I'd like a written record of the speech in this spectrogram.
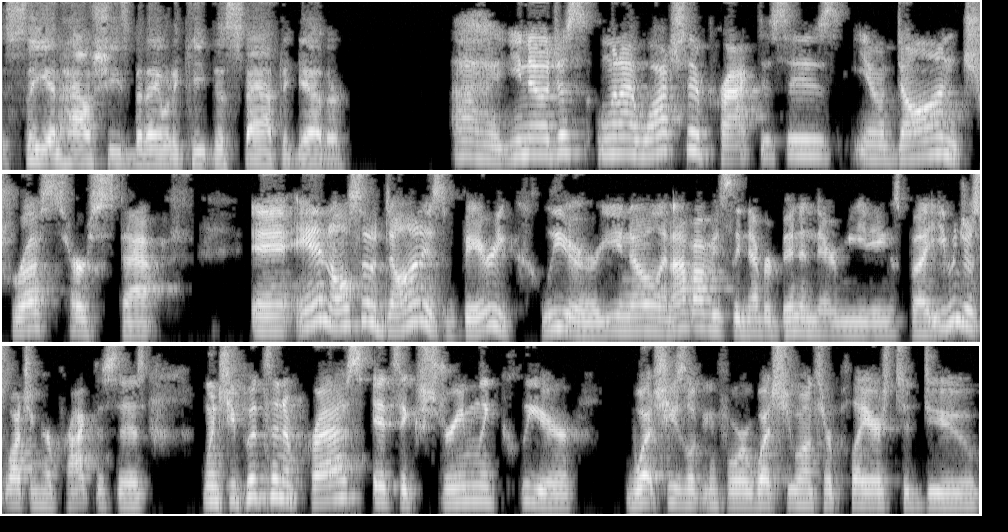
seeing how she's been able to keep this staff together? Uh, you know, just when I watch their practices, you know, Dawn trusts her staff. And, and also, Dawn is very clear, you know, and I've obviously never been in their meetings, but even just watching her practices, when she puts in a press, it's extremely clear what she's looking for, what she wants her players to do.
